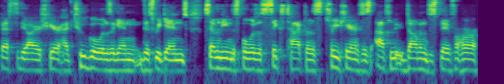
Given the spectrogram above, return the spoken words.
best of the Irish here, had two goals again this weekend, 17 disposals, six tackles, three clearances, absolutely dominant display for her,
